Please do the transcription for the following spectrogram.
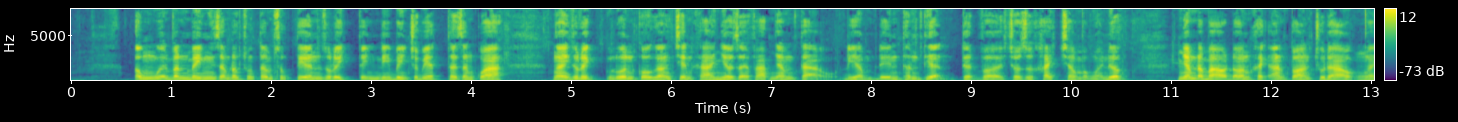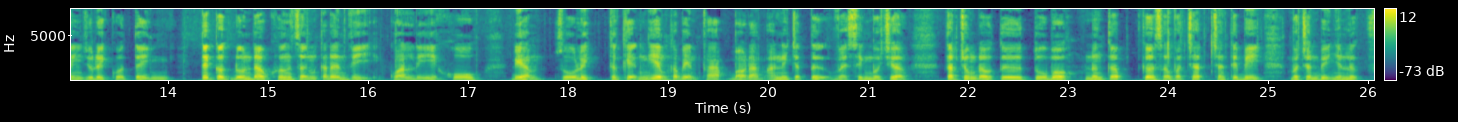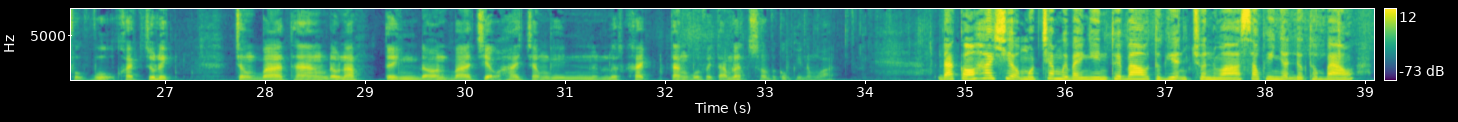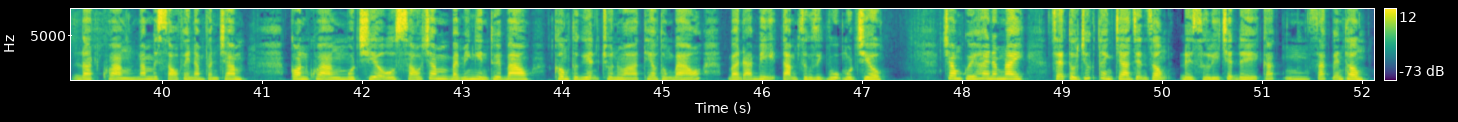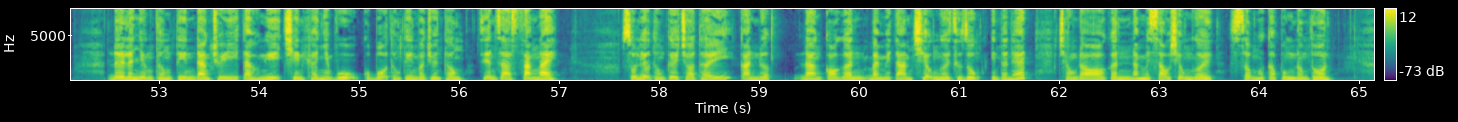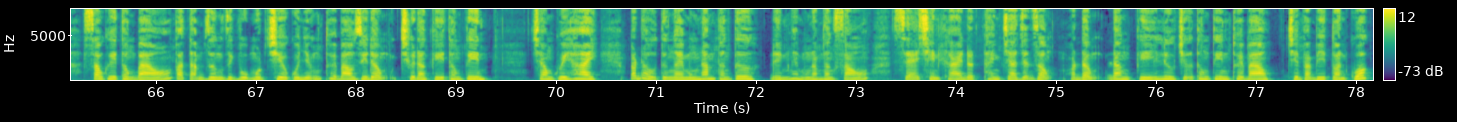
Ông Nguyễn Văn Minh, Giám đốc Trung tâm Xúc tiến Du lịch tỉnh Ninh Bình cho biết, thời gian qua, ngành du lịch luôn cố gắng triển khai nhiều giải pháp nhằm tạo điểm đến thân thiện, tuyệt vời cho du khách trong và ngoài nước. Nhằm đảm bảo đón khách an toàn chú đáo, ngành du lịch của tỉnh tích cực đôn đốc hướng dẫn các đơn vị quản lý khu điểm du lịch thực hiện nghiêm các biện pháp bảo đảm an ninh trật tự, vệ sinh môi trường, tập trung đầu tư tu bổ, nâng cấp cơ sở vật chất, trang thiết bị và chuẩn bị nhân lực phục vụ khách du lịch. Trong 3 tháng đầu năm, tỉnh đón 3 triệu 200 nghìn lượt khách, tăng 4,8 lần so với cùng kỳ năm ngoái. Đã có 2 triệu 117 nghìn thuê bao thực hiện chuẩn hóa sau khi nhận được thông báo, đạt khoảng 56,5%. Còn khoảng 1 triệu 670 nghìn thuê bao không thực hiện chuẩn hóa theo thông báo và đã bị tạm dừng dịch vụ một chiều. Trong quý 2 năm nay, sẽ tổ chức thanh tra diện rộng để xử lý triệt đề các rác viễn thông. Đây là những thông tin đáng chú ý tại hội nghị triển khai nhiệm vụ của Bộ Thông tin và Truyền thông diễn ra sáng nay. Số liệu thống kê cho thấy cả nước đang có gần 78 triệu người sử dụng Internet, trong đó gần 56 triệu người sống ở các vùng nông thôn. Sau khi thông báo và tạm dừng dịch vụ một chiều của những thuê bao di động chưa đăng ký thông tin, trong quý 2, bắt đầu từ ngày 5 tháng 4 đến ngày 5 tháng 6, sẽ triển khai đợt thanh tra diện rộng hoạt động đăng ký lưu trữ thông tin thuê bao trên phạm vi toàn quốc.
